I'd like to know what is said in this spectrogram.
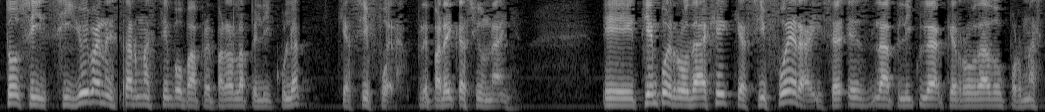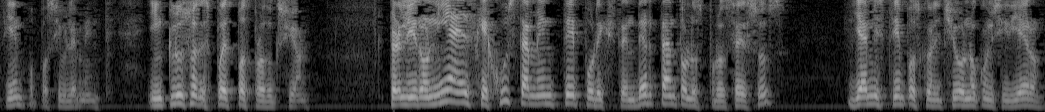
Entonces, si, yo iba a necesitar más tiempo para preparar la película, que así fuera. Preparé casi un año. Eh, tiempo de rodaje, que así fuera. Y es la película que he rodado por más tiempo posiblemente. Incluso después postproducción. Pero la ironía es que justamente por extender tanto los procesos, ya mis tiempos con el chivo no coincidieron.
